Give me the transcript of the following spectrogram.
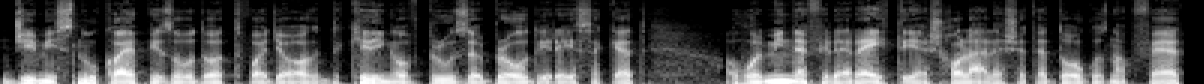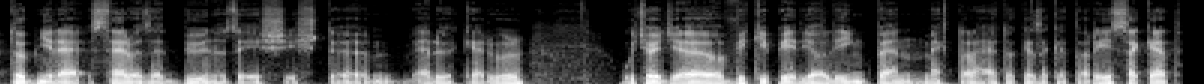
Jimmy Snuka epizódot, vagy a The Killing of Bruiser Brody részeket, ahol mindenféle rejtélyes halálesetet dolgoznak fel, többnyire szervezett bűnözés is előkerül. Úgyhogy a Wikipedia linkben megtaláljátok ezeket a részeket.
